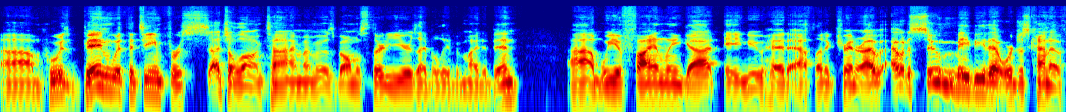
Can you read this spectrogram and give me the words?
um, who has been with the team for such a long time. I mean, it was almost 30 years, I believe it might have been. Um, we have finally got a new head athletic trainer. I, I would assume maybe that we're just kind of,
